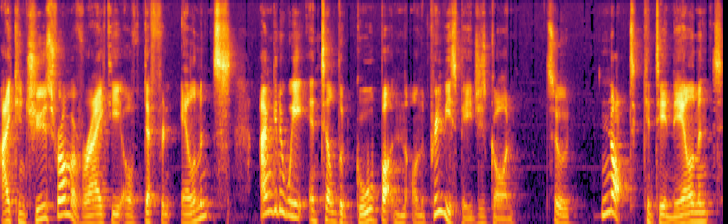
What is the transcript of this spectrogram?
I can choose from a variety of different elements. I'm going to wait until the Go button on the previous page is gone. So not contain the element.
